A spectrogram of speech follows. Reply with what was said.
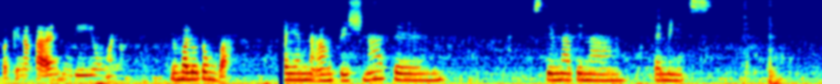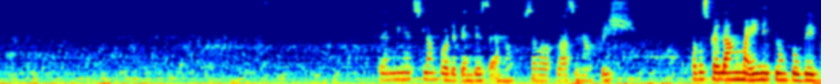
Pag kinakain, hindi yung ano, yung malutong ba. Ayan na ang fish natin. Steam natin ng 10 minutes. Ten minutes lang po, depende sa ano, sa klase ng fish. Tapos kailangan mainit yung tubig.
